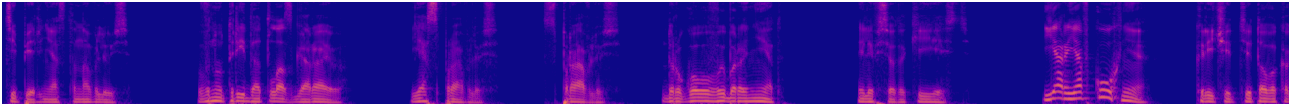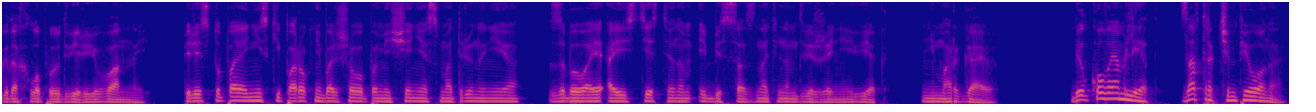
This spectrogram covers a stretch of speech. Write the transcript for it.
теперь не остановлюсь. Внутри дотла сгораю. Я справлюсь. Справлюсь. Другого выбора нет. Или все-таки есть? «Яр, я в кухне!» — кричит Титова, когда хлопаю дверью в ванной. Переступая низкий порог небольшого помещения, смотрю на нее — забывая о естественном и бессознательном движении век. Не моргаю. «Белковый омлет! Завтрак чемпиона!»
